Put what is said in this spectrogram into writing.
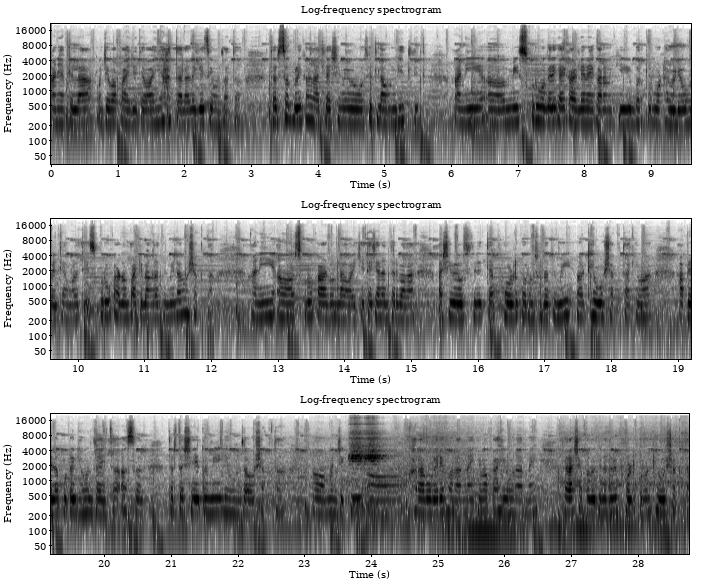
आणि आपल्याला जेव्हा पाहिजे तेव्हा हे हाताला लगेच येऊन जातं. तर सगळी कानातले अशी मी व्यवस्थित लावून घेतलीत आणि मी स्क्रू वगैरे काही काढले नाही कारण की भरपूर मोठा व्हिडिओ होईल त्यामुळे ते स्क्रू काढून पाठीमागला तुम्ही लावू शकता. आणि स्क्रू काढून लावायचे. त्याच्यानंतर बघा अशी व्यवस्थितरित्या फोल्ड करूनसुद्धा तुम्ही ठेवू शकता किंवा आपल्याला कुठं घेऊन जायचं असेल तर तसे तुम्ही घेऊन जाऊ शकता. म्हणजे की खराब वगैरे होणार नाही किंवा काही होणार नाही तर अशा पद्धतीने तुम्ही फोल्ड करून ठेवू शकता.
